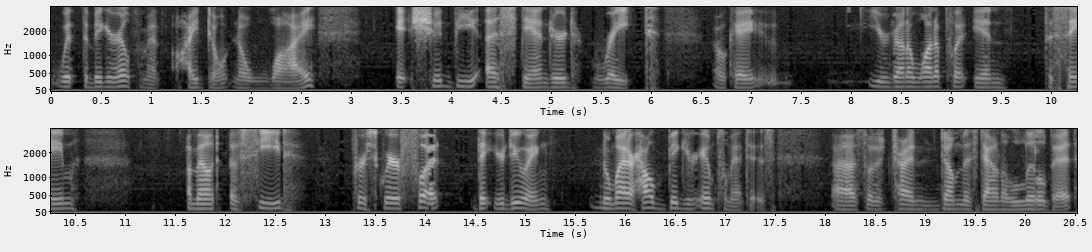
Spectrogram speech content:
with the bigger implement. I don't know why. It should be a standard rate. Okay, you're going to want to put in the same amount of seed per square foot that you're doing, no matter how big your implement is. Uh, so to try and dumb this down a little bit,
